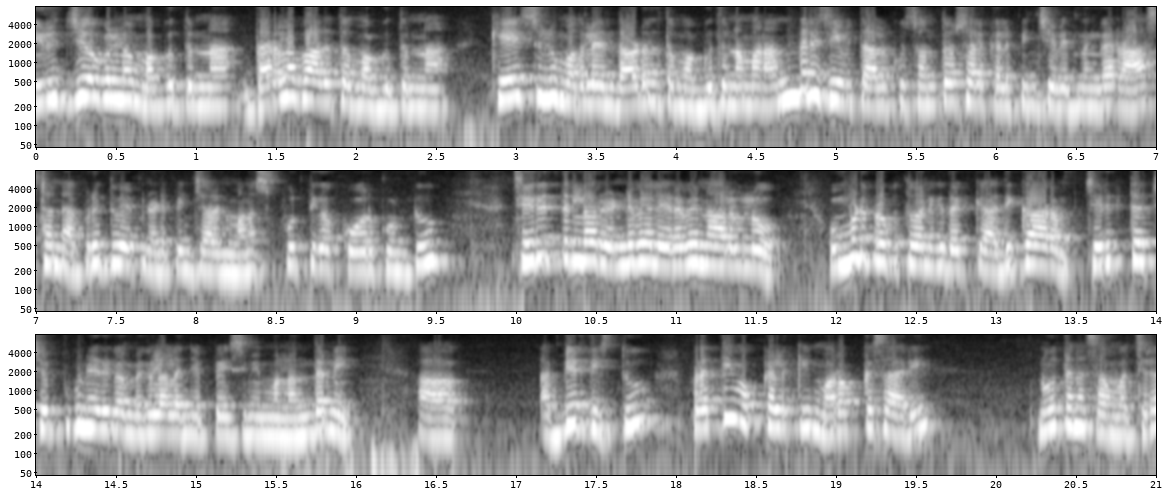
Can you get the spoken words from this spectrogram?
నిరుద్యోగుల్లో మగ్గుతున్న ధరల బాధతో మగ్గుతున్న కేసులు మొదలైన దాడులతో మగ్గుతున్న మనందరి జీవితాలకు సంతోషాలు కల్పించే విధంగా రాష్ట్రాన్ని అభివృద్ధి వైపు నడిపించాలని మనస్ఫూర్తిగా కోరుకుంటూ చరిత్రలో రెండు వేల ఇరవై నాలుగులో ఉమ్మడి ప్రభుత్వానికి దక్కే అధికారం చరిత్ర చెప్పుకునేదిగా మిగలాలని చెప్పేసి మిమ్మల్ని అందరినీ అభ్యర్థిస్తూ ప్రతి ఒక్కరికి మరొక్కసారి నూతన సంవత్సర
